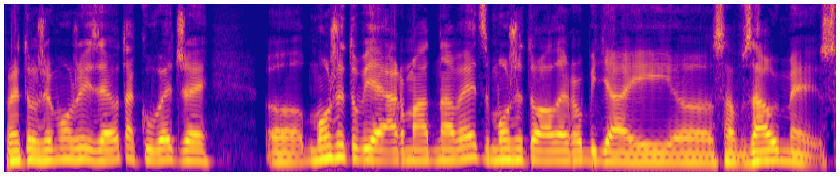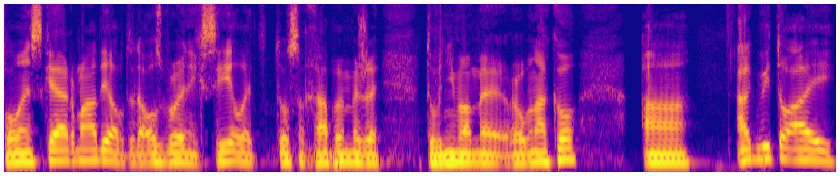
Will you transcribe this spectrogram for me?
pretože môže ísť aj o takú vec, že Uh, môže to byť aj armádna vec, môže to ale robiť aj uh, sa v záujme slovenskej armády, alebo teda ozbrojených síl, to sa chápeme, že to vnímame rovnako. A ak by to aj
